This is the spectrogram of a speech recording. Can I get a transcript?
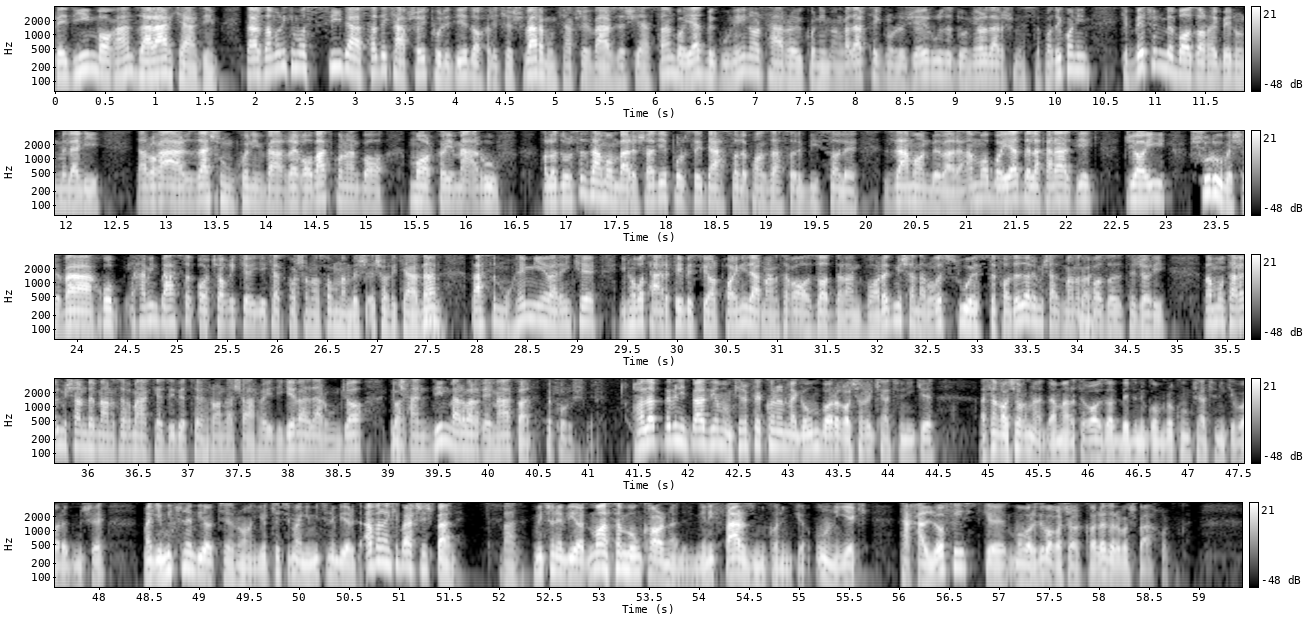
بدیم واقعا ضرر کردیم. در زمانی که ما سی درصد کفش های تولیدی داخل کشورمون کفش ورزشی هستن باید به گونه اینا رو طراحی کنیم. انقدر تکنولوژی های روز دنیا رو درشون استفاده کنیم که بتونیم به بازارهای بین المللی در واقع ارزششون کنیم و رقابت کنن با مارک های معروف. حالا درسته زمان بره شاید یه پرسه 10 سال 15 سال 20 سال زمان ببره اما باید بالاخره از یک جایی شروع بشه و خب همین بحث قاچاقی که یکی از کارشناسامون هم بهش اشاره کردن بحث مهمیه برای اینکه اینها با تعرفه بسیار پایینی در مناطق آزاد دارن وارد میشن در واقع سوء استفاده داره میشه از مناطق بله. آزاد تجاری و منتقل میشن به مناطق مرکزی به تهران و شهرهای دیگه و در اونجا به بله. چندین برابر قیمت بله. به فروش میره حالا ببینید بعضی ممکنه فکر کنن مگه اون بار قاچاق کتونی که اصلا قاچاق نه در مناطق آزاد بدون گمرک اون کتونی که وارد میشه مگه می‌تونه بیاد تهران؟ یا کسی مگه می‌تونه بیاد اولا که بخشش بله. بله. می‌تونه بیاد. ما اصلا به اون کار نداریم. یعنی فرض می‌کنیم که اون یک تخلفی است که مبارزه با قاچاق کالا داره باش برخورد می‌کنه.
